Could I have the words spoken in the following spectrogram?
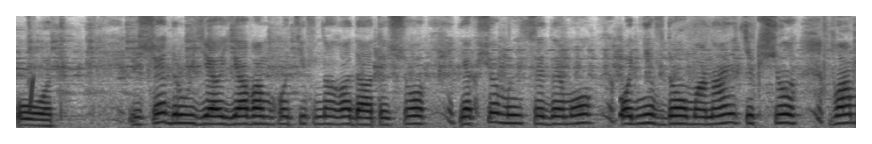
От. І ще, друзі, я вам хотів нагадати, що якщо ми сидимо одні вдома, навіть якщо вам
